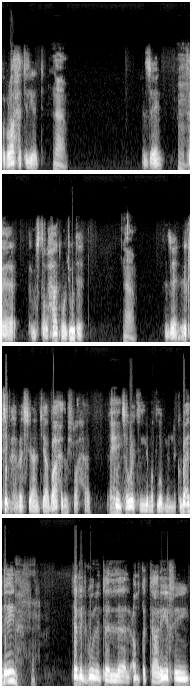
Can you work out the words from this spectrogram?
براحة اليد. نعم. زين؟ فالمصطلحات موجودة. نعم. زين؟ اكتبها بس يعني أنت يا باحث واشرحها. تكون سويت اللي مطلوب منك. وبعدين تبي تقول أنت العمق التاريخي؟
